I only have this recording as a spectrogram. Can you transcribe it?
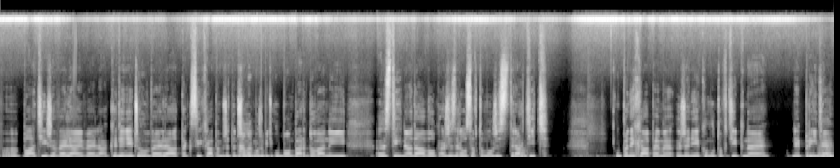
p- platí, že veľa je veľa. Keď je niečoho veľa, tak si chápem, že ten človek môže byť ubombardovaný e, z tých nadávok a že zrazu sa v tom môže stratiť. Úplne chápem, že niekomu to vtipné nepríde,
